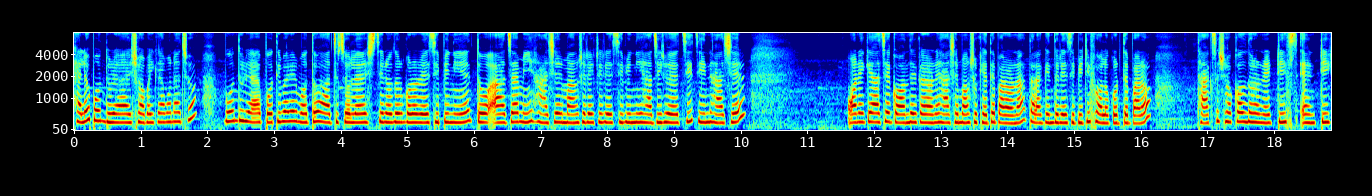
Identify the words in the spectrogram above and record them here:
হ্যালো বন্ধুরা, সবাই কেমন আছো? বন্ধুরা, প্রতিবারের মতো আজ চলে আসছি নতুন কোনো রেসিপি নিয়ে। তো আজ আমি হাঁসের মাংসের একটি রেসিপি নিয়ে হাজির হয়েছি চীন হাঁসের। অনেকে আছে গন্ধের কারণে হাঁসের মাংস খেতে পারো না, তারা কিন্তু রেসিপিটি ফলো করতে পারো। থাকছে সকল ধরনের টিপস অ্যান্ড টিক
